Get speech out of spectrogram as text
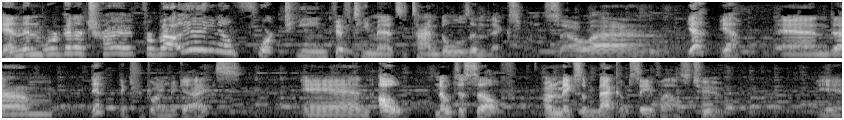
And then we're going to try for about, eh, you know, 14, 15 minutes of time duels in the next one. So, uh, yeah, yeah. And, um, yeah, thanks for joining me, guys. And, oh, note to self, I'm to make some backup save files, too. Yeah,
